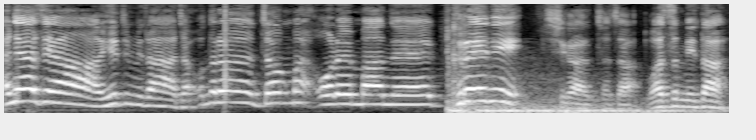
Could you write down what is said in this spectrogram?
안녕하세요. 혜주입니다. 자 오늘은 정말 오랜만에 그레니 시간 찾아왔습니다.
